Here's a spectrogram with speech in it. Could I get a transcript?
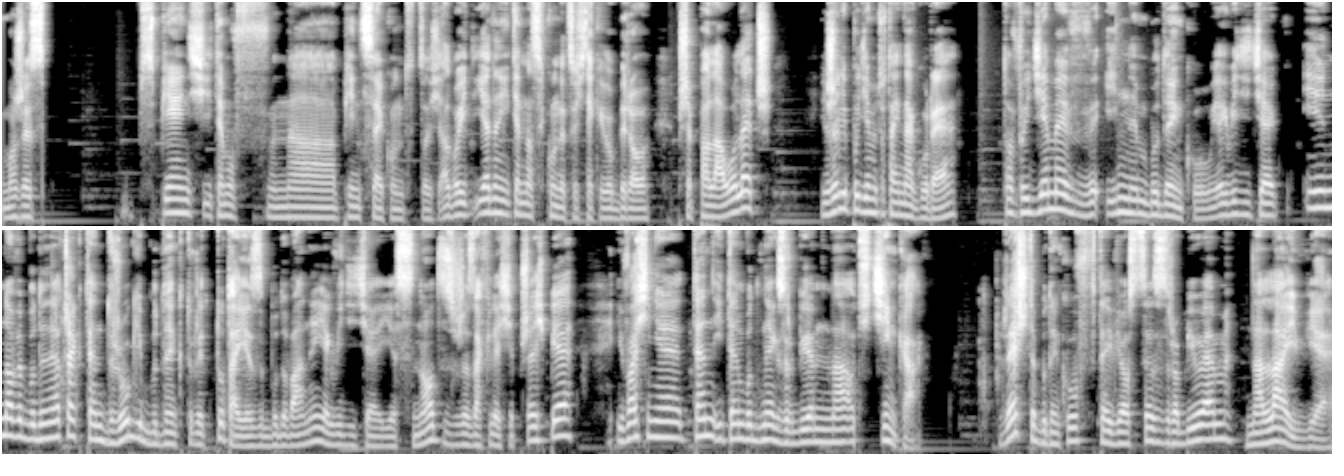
może z, z 5 itemów na 5 sekund coś, albo jeden item na sekundę coś takiego by przepalało, lecz jeżeli pójdziemy tutaj na górę, to wyjdziemy w innym budynku. Jak widzicie, nowy budyneczek, ten drugi budynek, który tutaj jest zbudowany, jak widzicie jest noc, że za chwilę się prześpię i właśnie ten i ten budynek zrobiłem na odcinkach. Resztę budynków w tej wiosce zrobiłem na live'ie.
